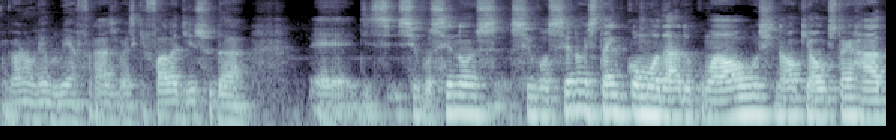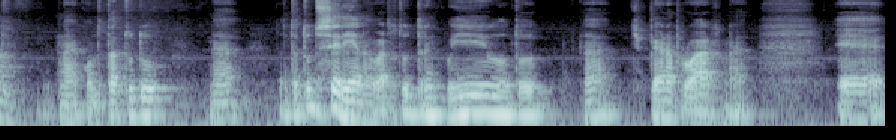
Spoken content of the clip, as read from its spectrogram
agora não lembro bem a frase, mas que fala disso da é, de, se você não se você não está incomodado com algo, sinal que algo está errado, né? Quando está tudo, né? Está tudo sereno agora, tá tudo tranquilo, tô, né? de perna pro ar, né? É,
